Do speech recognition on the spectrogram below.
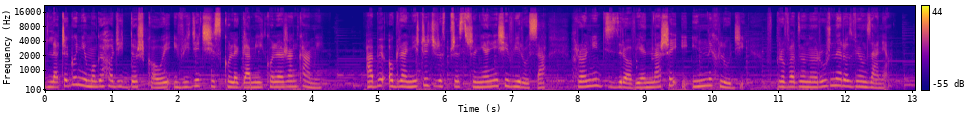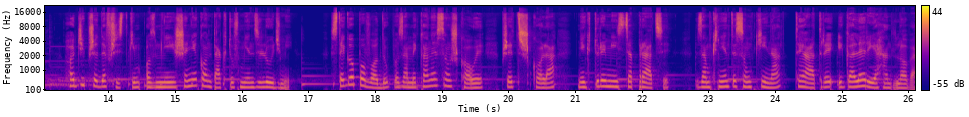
Dlaczego nie mogę chodzić do szkoły i widzieć się z kolegami i koleżankami? Aby ograniczyć rozprzestrzenianie się wirusa, chronić zdrowie nasze i innych ludzi, wprowadzono różne rozwiązania. Chodzi przede wszystkim o zmniejszenie kontaktów między ludźmi. Z tego powodu pozamykane są szkoły, przedszkola, niektóre miejsca pracy, zamknięte są kina, teatry i galerie handlowe.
